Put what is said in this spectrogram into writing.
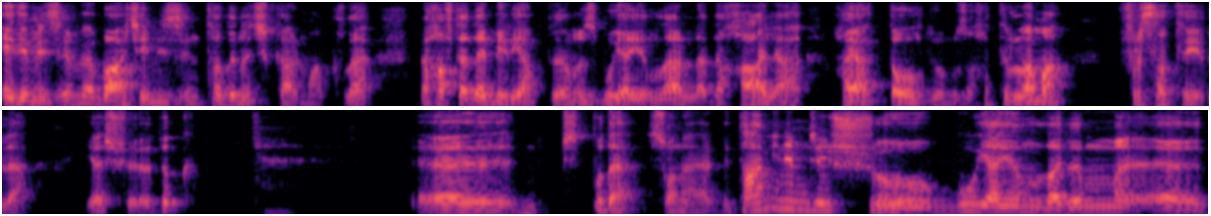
evimizin ve bahçemizin tadını çıkarmakla ve haftada bir yaptığımız bu yayınlarla da hala hayatta olduğumuzu hatırlama fırsatıyla yaşıyorduk. Ee, bu da sona erdi. Tahminimce şu, bu yayınlarım e,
